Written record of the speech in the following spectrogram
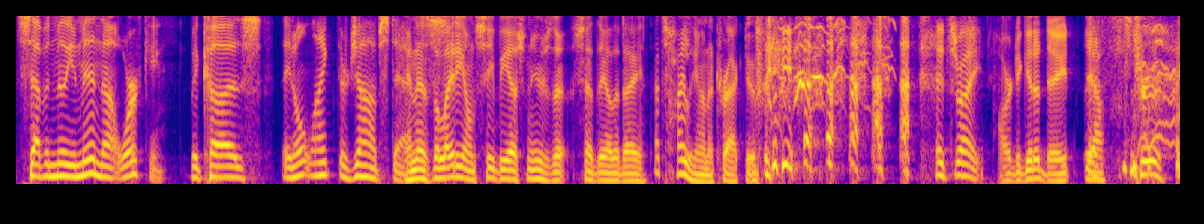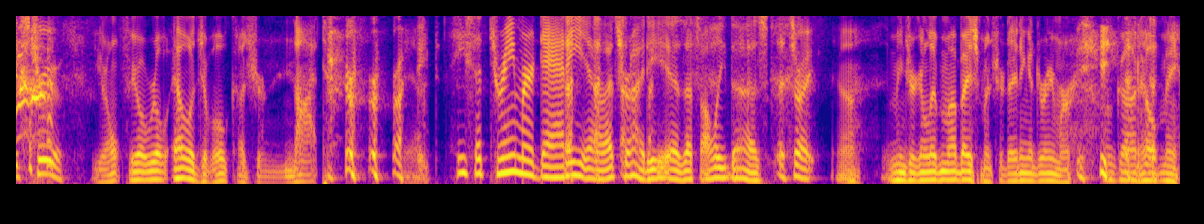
Seven million men not working because they don't like their job status. And as the lady on CBS News that said the other day, that's highly unattractive. That's right. Hard to get a date. Yeah. It's true. It's true. You don't feel real eligible because you're not. right. He's a dreamer, Daddy. Yeah, that's right. He is. That's all he does. That's right. Yeah. It means you're going to live in my basement. You're dating a dreamer. Oh, God help me.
